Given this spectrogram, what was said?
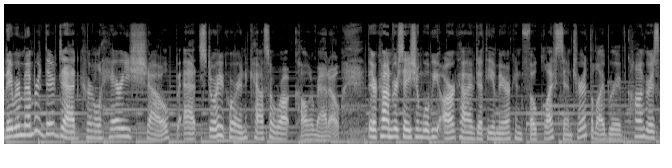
They remembered their dad, Colonel Harry Shoup, at StoryCorps in Castle Rock, Colorado. Their conversation will be archived at the American Folklife Center at the Library of Congress,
